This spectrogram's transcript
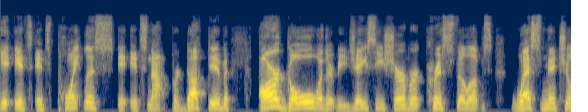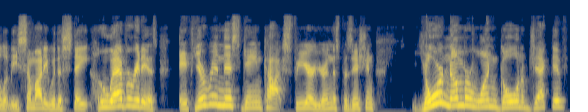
it, it's it's pointless. It, it's not productive. Our goal, whether it be J.C. Shurburtt, Chris Phillips, Wes Mitchell, it be somebody with a state, whoever it is, if you're in this Gamecock sphere, you're in this position, your number one goal and objective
